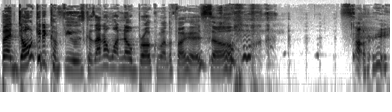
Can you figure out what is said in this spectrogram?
But don't get it confused because I don't want no broke motherfuckers. So sorry.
